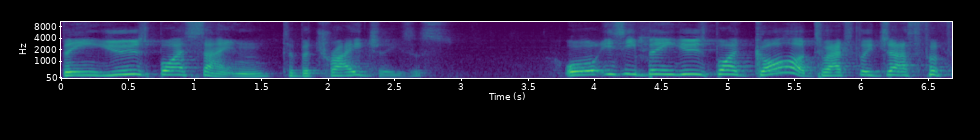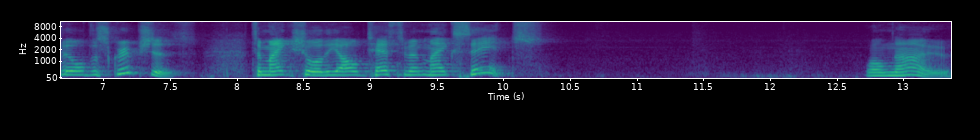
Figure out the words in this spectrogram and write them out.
being used by Satan to betray Jesus? Or is he being used by God to actually just fulfill the scriptures, to make sure the Old Testament makes sense? Well, no.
